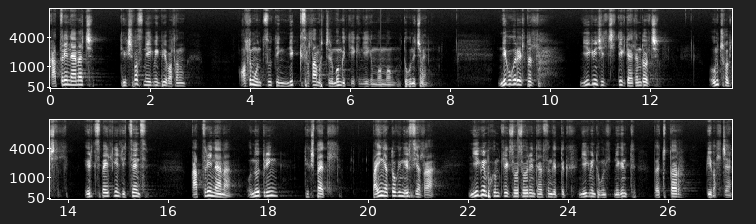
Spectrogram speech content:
Газрын 8-аач тэгш бос нийгмийг бий болгон олон үндсүүдийн нэг салаам өчр мөн гэдгийг нийгэм мөн дүгнэж байна. Нэг үгээр хэлбэл нийгмийн шилжилтийг далимдуулж өмч хувьчлал, эрдэс баялагын лиценз, газрын 8, өнөөдрийн тэгш байдал, баян ядуугийн эрс ялгаа, нийгмийн бухимдлыг суурийн тавьсан гэдэг нийгмийн дүгнэлт нэгэнт боддоор бий болжээ.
